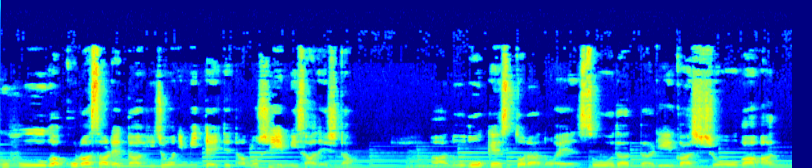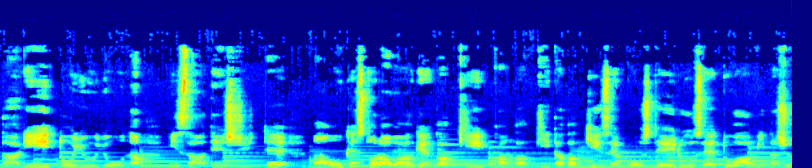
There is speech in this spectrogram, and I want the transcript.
工夫が凝らされた非常に見ていて楽しいミサでした。あの、オーケストラの演奏だったり、合唱があったりというようなミサでして、まあ、オーケストラは弦楽器、管楽器、打楽器専攻している生徒はみんな出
